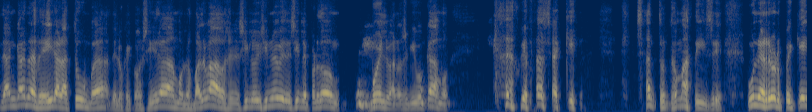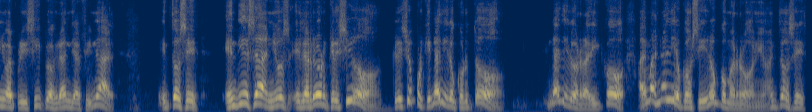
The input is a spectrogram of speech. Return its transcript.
dan ganas de ir a la tumba de los que considerábamos los malvados en el siglo XIX y decirle, perdón, vuelva, nos equivocamos. Lo que pasa es que Santo Tomás dice, un error pequeño al principio es grande al final. Entonces, en 10 años el error creció, creció porque nadie lo cortó, nadie lo erradicó, además nadie lo consideró como erróneo. Entonces,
